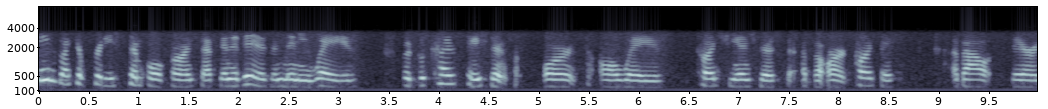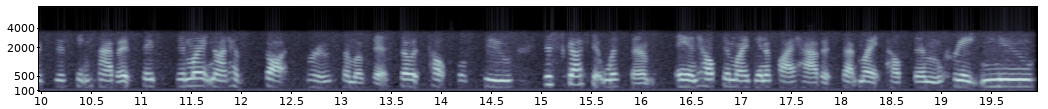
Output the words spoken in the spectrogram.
seems like a pretty simple concept, and it is in many ways. But because patients aren't always conscientious about, or conscious about their existing habits, they they might not have thought through some of this. So it's helpful to discuss it with them and help them identify habits that might help them create new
